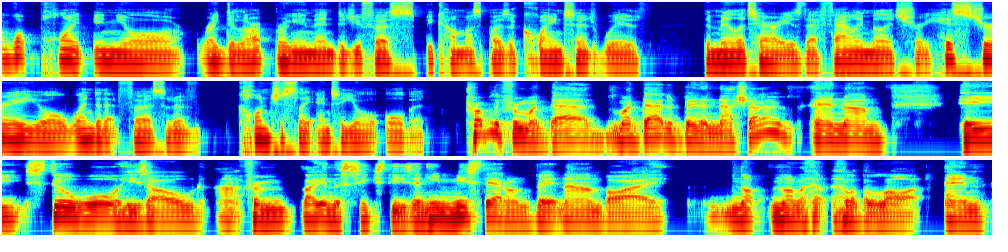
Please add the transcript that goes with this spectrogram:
At what point in your regular upbringing then did you first become, I suppose, acquainted with the military? Is there family military history, or when did that first sort of consciously enter your orbit? Probably from my dad. My dad had been a Nasho, and um, he still wore his old uh, from like in the '60s, and he missed out on Vietnam by not not a hell- of a lot. And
